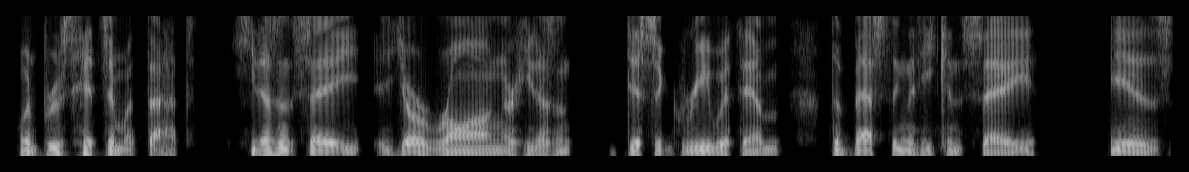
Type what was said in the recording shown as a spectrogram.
when Bruce hits him with that, he doesn't say you're wrong or he doesn't disagree with him. The best thing that he can say is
